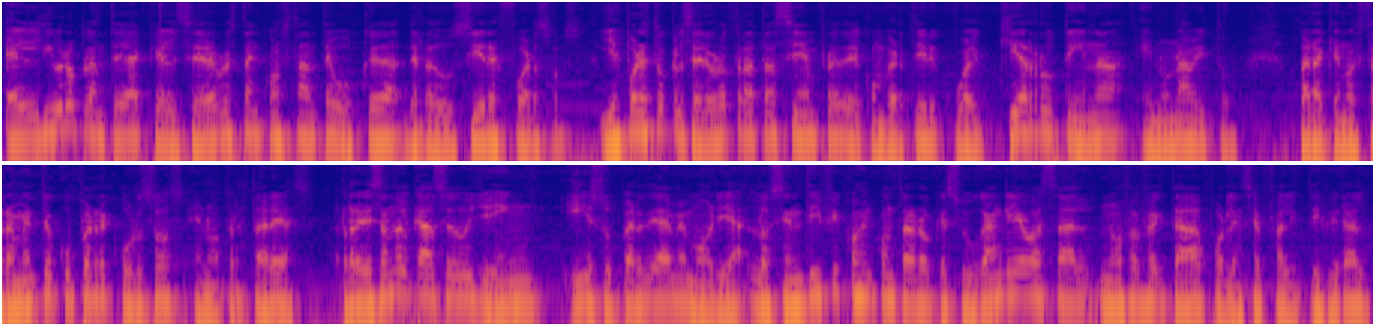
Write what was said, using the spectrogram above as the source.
El libro plantea que el cerebro está en constante búsqueda de reducir esfuerzos, y es por esto que el cerebro trata siempre de convertir cualquier rutina en un hábito, para que nuestra mente ocupe recursos en otras tareas. Revisando el caso de Eugene y su pérdida de memoria, los científicos encontraron que su ganglia basal no fue afectada por la encefalitis viral,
